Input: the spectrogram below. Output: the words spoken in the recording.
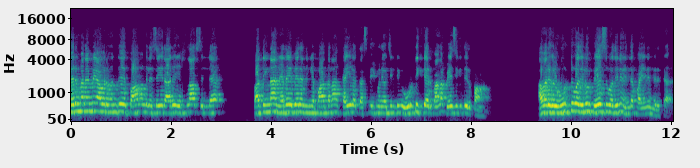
வெறுமனமே அவர் வந்து பாவங்களை செய்யறாரு இஹ்லாஸ் இல்ல. பாத்தீங்கன்னா நிறைய பேரை நீங்க பார்க்கலாம் கையில தஸ்பீஹ் பண்ணி வச்சுக்கிட்டு உருட்டிக்கிட்டே இருப்பாங்க பேசிக்கிட்டு இருப்பாங்க. அவர்கள் உருட்டுவதிலும் பேசுவதிலும் எந்த பயனும் இருக்காது.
